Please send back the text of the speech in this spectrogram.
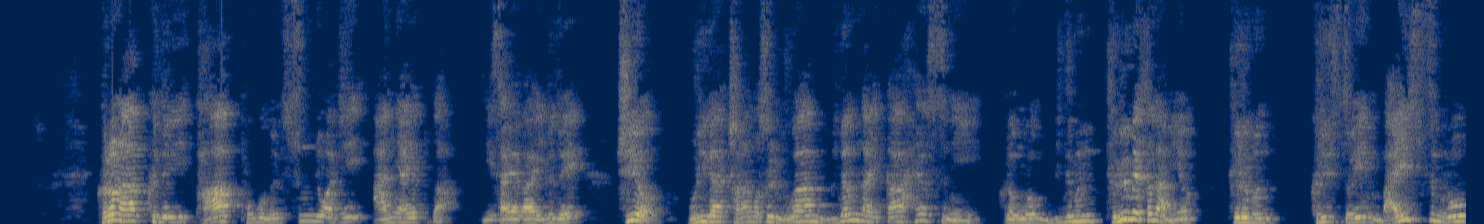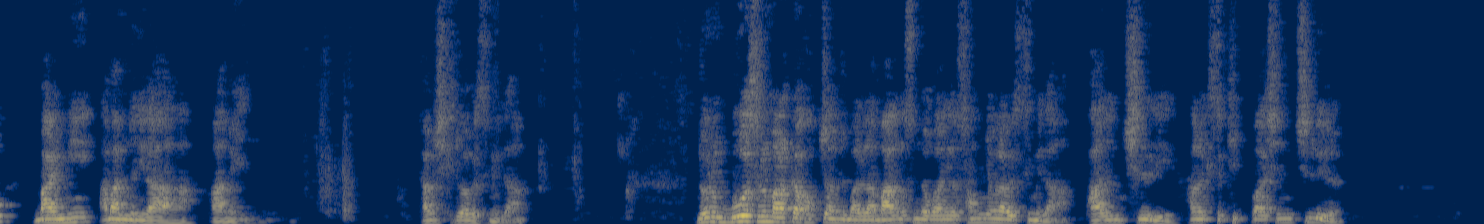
그러나 그들이 다 복음을 순종하지 아니하였다 이사야가 이르되 주여 우리가 전한 것을 누가 믿었나이까 하였으니 그러므로 믿음은 들음에서 나며 들음은 그리스도의 말씀으로 말미암았느니라. 아멘. 잠시 기도하겠습니다. 너는 무엇을 말할까 걱정하지 말라. 많은 것은 너가 아니여 성령을 하겠습니다. 받은 진리, 하나님께서 기뻐하신 진리를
